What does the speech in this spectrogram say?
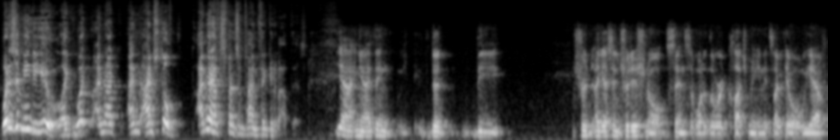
What does it mean to you? Like what? I'm not. I'm I'm still. I'm gonna have to spend some time thinking about this. Yeah, you know, I think the the I guess in traditional sense of what does the word clutch mean? It's like okay, well we have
